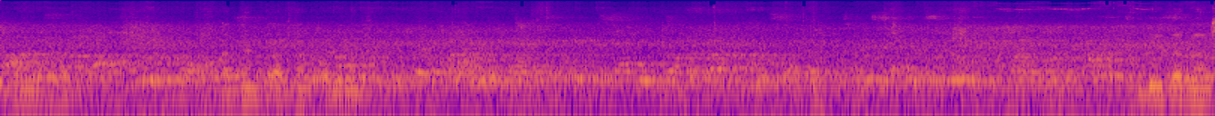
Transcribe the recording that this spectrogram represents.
ಧನ್ಯವಾದಗಳು ಹದಿನೆಂಟು ಹದಿನೆಂಟು ಹದಿನೆಂಟು ಬೀದರ್ ನಾನ್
